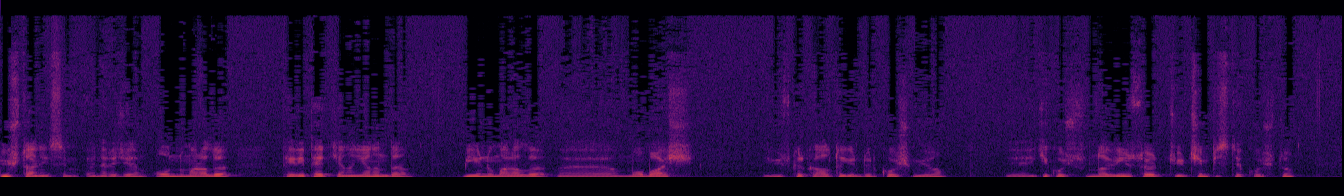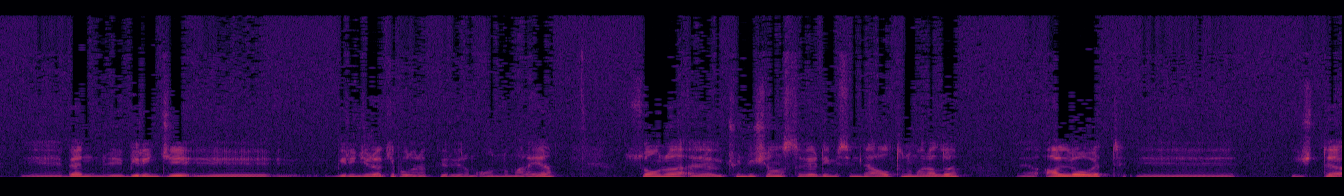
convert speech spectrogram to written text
3 tane isim önereceğim. 10 numaralı Peripetia'nın yanında 1 numaralı e, Mobaş 146 gündür koşmuyor. E, koşusunda Windsurf Çin pistte koştu. Ee, Ben e, birinci e, birinci rakip olarak görüyorum 10 numaraya. Sonra e, üçüncü şanslı verdiğim isim de 6 numaralı e, Allovet. E, işte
